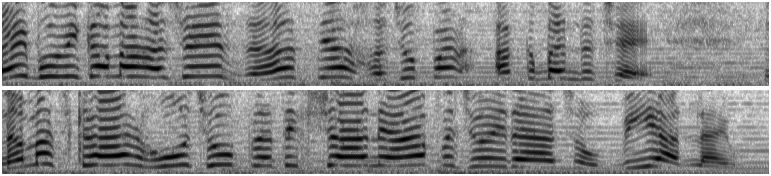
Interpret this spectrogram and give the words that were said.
કઈ ભૂમિકામાં હશે રહસ્ય હજુ પણ અકબંધ છે. નમસ્કાર, હું છું પ્રતીક્ષા અને આપ જોઈ રહ્યા છો વીઆર લાઈવ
